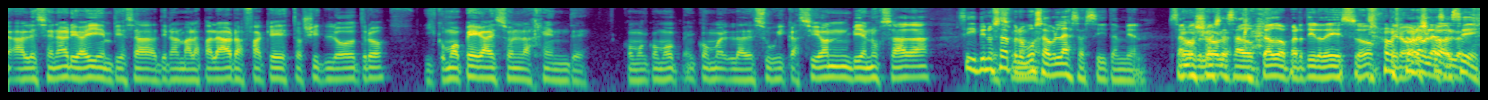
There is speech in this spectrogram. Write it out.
al escenario ahí, empieza a tirar malas palabras, fa que esto, shit lo otro, y cómo pega eso en la gente, como, como, como la desubicación bien usada. Sí, bien usada, pero una vos hablas así también. Salvo No, que yo lo hayas adoptado a partir de eso, No, pero ahora hablas así.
